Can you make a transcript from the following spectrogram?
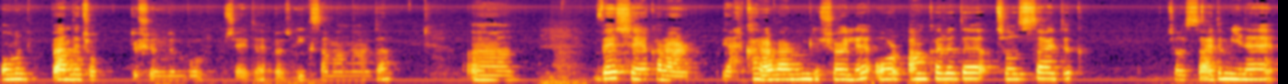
onu ben de çok düşündüm bu şeyde ilk zamanlarda. Ee, ve şeye karar yani karar vermem de şöyle or, Ankara'da çalışsaydık çalışsaydım yine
